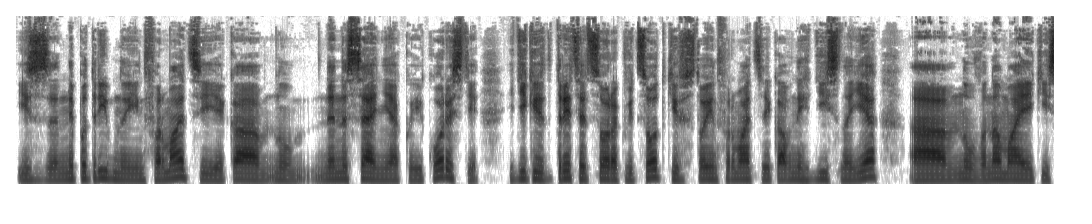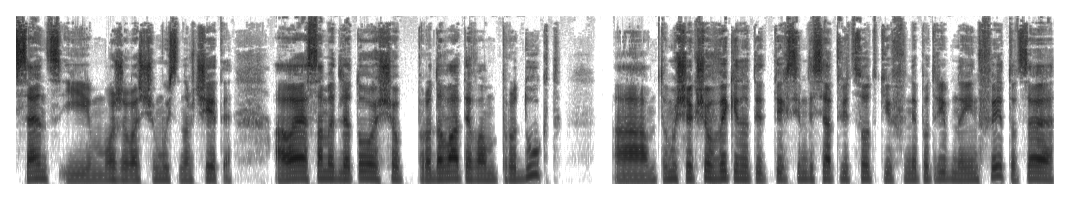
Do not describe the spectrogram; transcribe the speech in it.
із непотрібної інформації, яка ну, не несе ніякої користі, і тільки 30-40% з тої інформації, яка в них дійсно є, а, ну, вона має якийсь сенс і може вас чомусь навчити. Але саме для того, щоб продавати вам продукт, а, тому що якщо викинути тих 70% непотрібної інфи, то це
